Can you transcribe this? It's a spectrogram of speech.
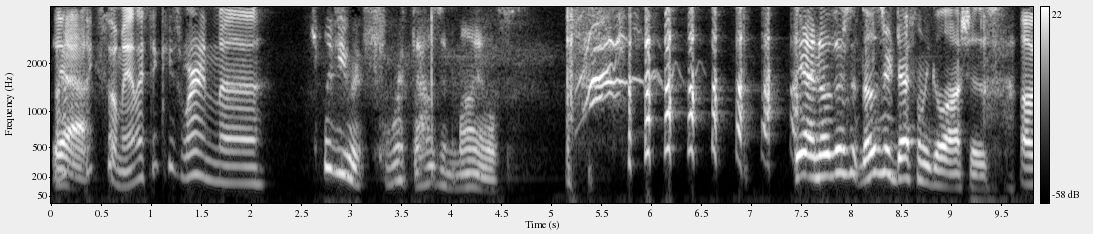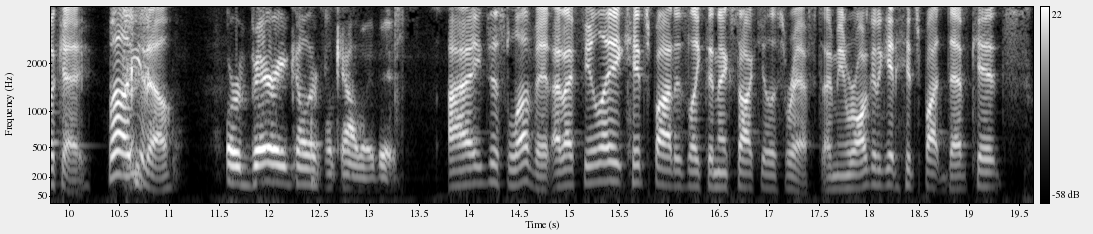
Yeah, I think so, man. I think he's wearing. uh I can't believe you went four thousand miles. yeah, no, those those are definitely galoshes Okay, well, you know. or very colorful cowboy boots. I just love it, and I feel like Hitchbot is like the next Oculus Rift. I mean, we're all going to get Hitchbot dev kits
